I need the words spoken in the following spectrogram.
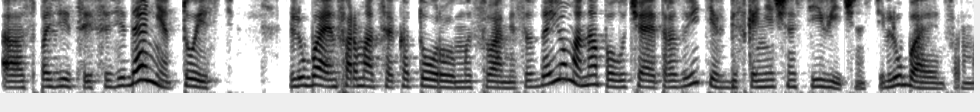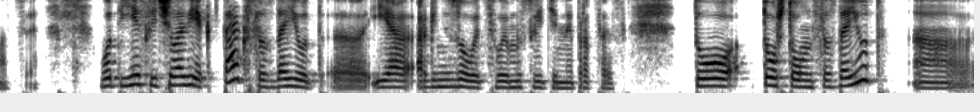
э, с позиции созидания, то есть любая информация, которую мы с вами создаем, она получает развитие в бесконечности и вечности. Любая информация. Вот если человек так создает э, и организовывает свой мыслительный процесс, то то, что он создает, э,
